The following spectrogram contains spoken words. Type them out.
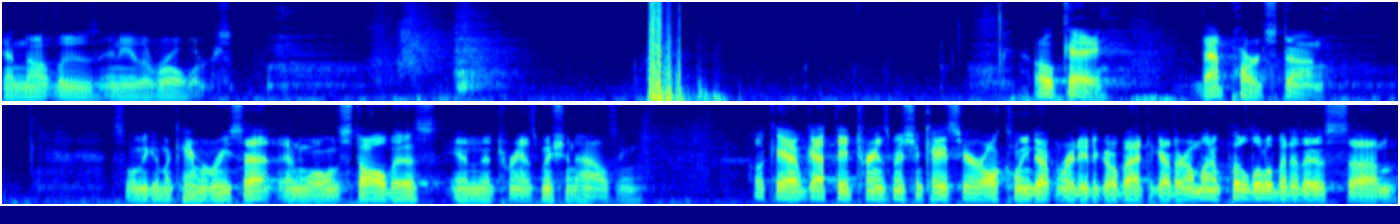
and not lose any of the rollers. Okay, that part's done. So let me get my camera reset and we'll install this in the transmission housing. Okay, I've got the transmission case here all cleaned up and ready to go back together. I'm going to put a little bit of this um,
